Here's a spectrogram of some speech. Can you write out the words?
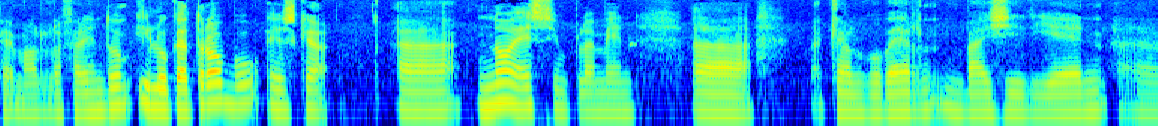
fem el referèndum, i el que trobo és que eh, no és simplement eh, que el govern vagi dient eh,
